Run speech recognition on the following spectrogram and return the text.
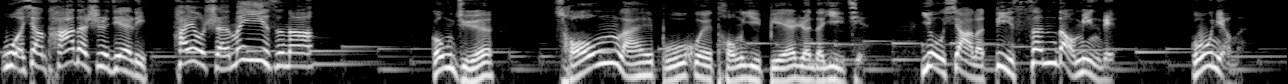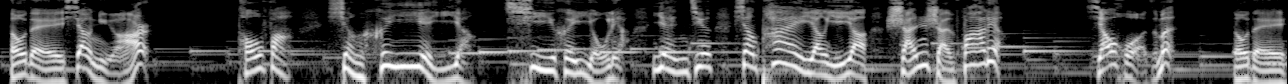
我像他的世界里还有什么意思呢？公爵从来不会同意别人的意见，又下了第三道命令：姑娘们都得像女儿，头发像黑夜一样漆黑油亮，眼睛像太阳一样闪闪发亮。小伙子们都得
